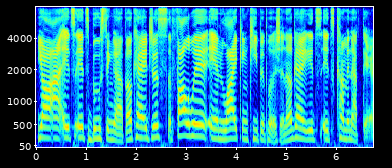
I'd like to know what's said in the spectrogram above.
y'all it's it's boosting up okay? Just follow it and like and keep it pushing okay? It's it's coming up there.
